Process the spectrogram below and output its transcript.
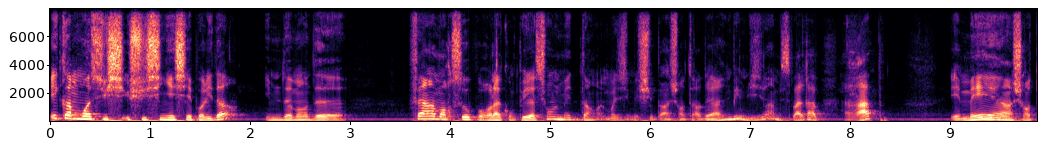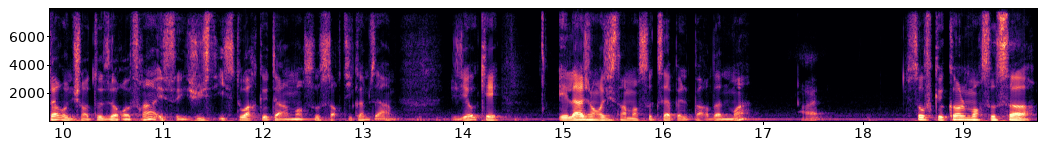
Et comme moi, je suis, signé chez Polydor, il me demande euh, faire un morceau pour la compilation, le mettre dedans. Moi, je dis, mais je suis pas un chanteur de R&B. Il me dit, ah, mais c'est pas grave. Rap et mets un chanteur ou une chanteuse au refrain et c'est juste histoire que tu as un morceau sorti comme ça. Je dis, ok. Et là, j'enregistre un morceau qui s'appelle Pardonne-moi. Ouais. Sauf que quand le morceau sort,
